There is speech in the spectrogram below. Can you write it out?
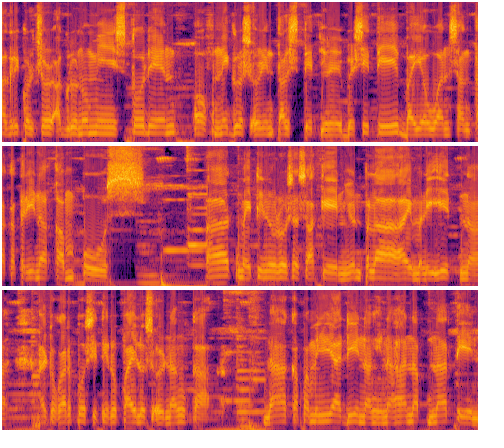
Agriculture Agronomy Student of Negros Oriental State University, Bayawan, Santa Catarina Campus. At may tinuro sa akin, yun pala ay maliit na Artocarpus heterophyllus or nangka. Nakakapamilya din ang hinahanap natin.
